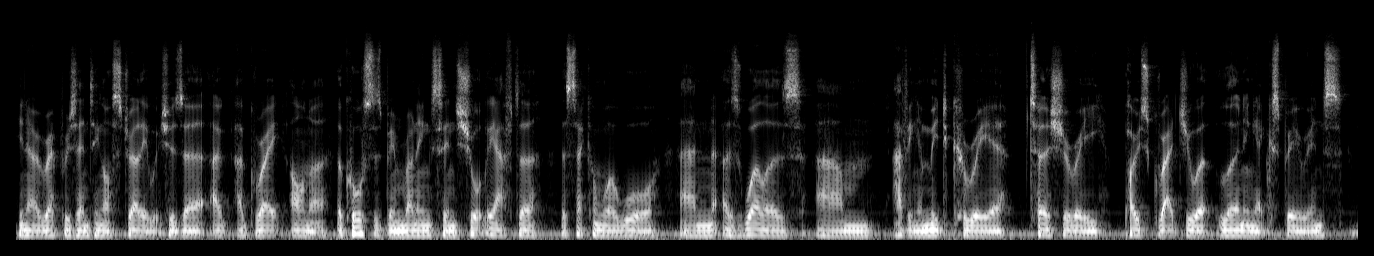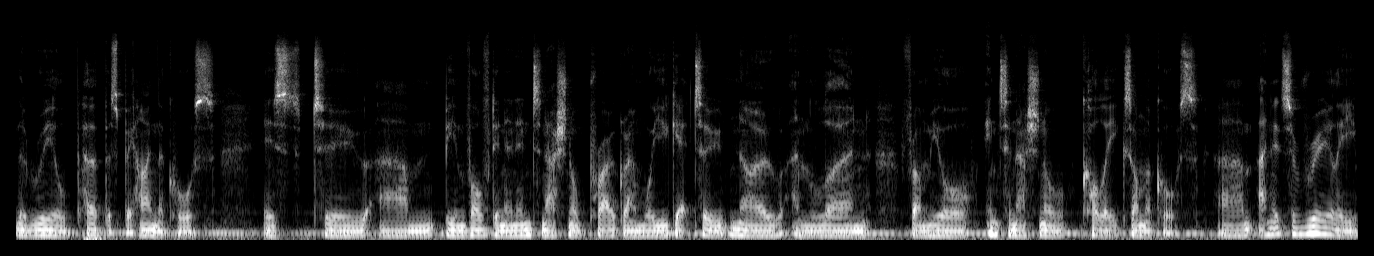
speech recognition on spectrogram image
you know, representing Australia, which was a, a, a great honour. The course has been running since shortly after the Second World War, and as well as um, having a mid career, tertiary, postgraduate learning experience, the real purpose behind the course is to um, be involved in an international program where you get to know and learn from your international colleagues on the course. Um, and it's a really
